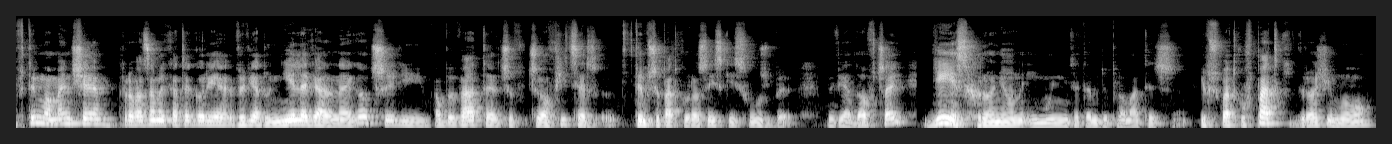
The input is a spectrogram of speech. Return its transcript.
w tym momencie wprowadzamy kategorię wywiadu nielegalnego, czyli obywatel czy, czy oficer, w tym przypadku rosyjskiej służby wywiadowczej, nie jest chroniony immunitetem dyplomatycznym. I w przypadku wpadki grozi mu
